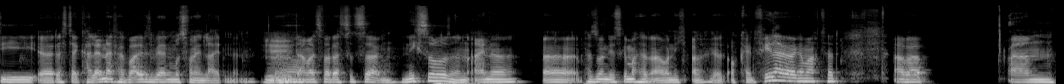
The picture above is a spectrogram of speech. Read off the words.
die, äh, dass der Kalender verwaltet werden muss von den Leitenden. Ja. Damals war das sozusagen nicht so, sondern eine äh, Person, die es gemacht hat, aber nicht, auch, auch keinen Fehler gemacht hat. Aber ähm,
